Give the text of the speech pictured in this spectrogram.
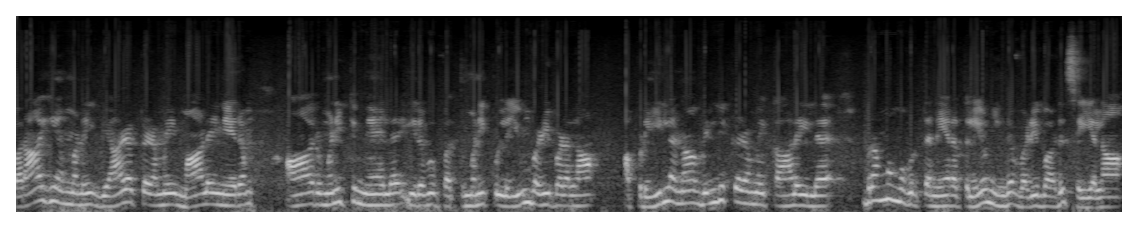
வராகி அம்மனை வியாழக்கிழமை மாலை நேரம் ஆறு மணிக்கு மேலே இரவு பத்து மணிக்குள்ளேயும் வழிபடலாம். அப்படி இல்லைன்னா வெள்ளிக்கிழமை காலையில் பிரம்ம முகூர்த்த நேரத்துலையும் நீங்கள் வழிபாடு செய்யலாம்.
